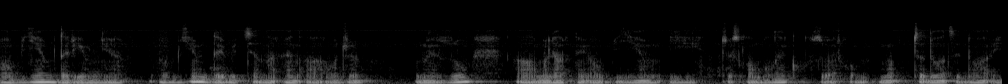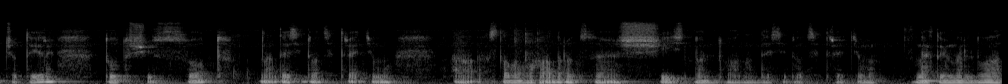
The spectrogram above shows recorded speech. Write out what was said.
Об'єм дорівнює. Об'єм дивиться на NA. Отже, внизу малярний об'єм і число молекул зверху. Це 22,4. Тут 600 на 1023. А сталево гадро це 6,02 на 1023. Знехтуємо 0,2.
